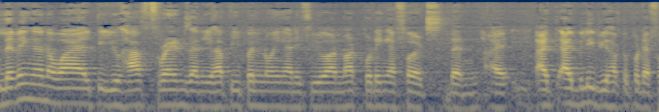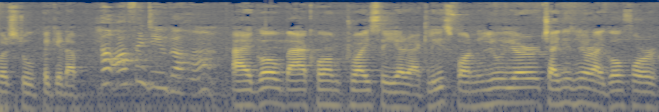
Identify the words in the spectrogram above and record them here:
living in a while you have friends and you have people knowing and if you are not putting efforts then I, I i believe you have to put efforts to pick it up. How often do you go home? I go back home twice a year at least. For new year chinese new year i go for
